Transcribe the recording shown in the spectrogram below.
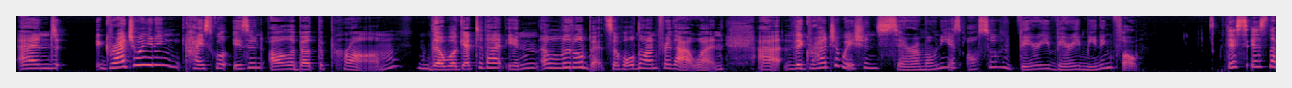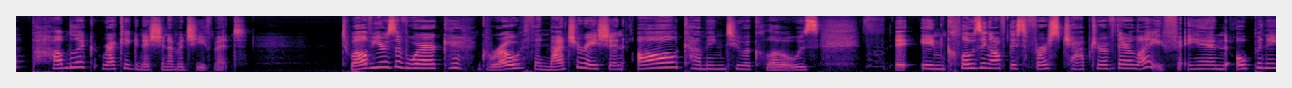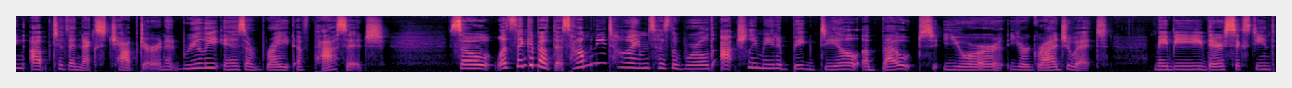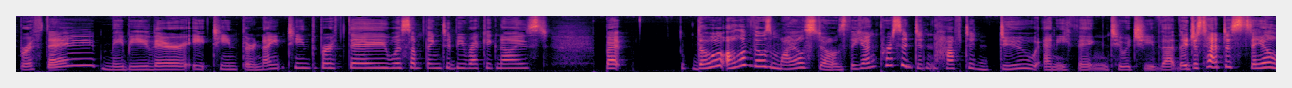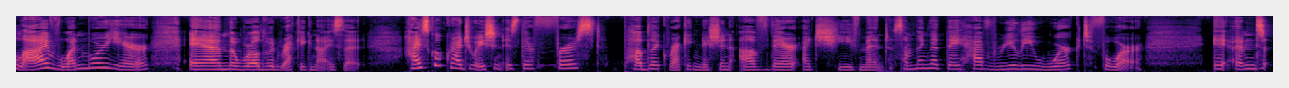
And graduating high school isn't all about the prom, though we'll get to that in a little bit. So hold on for that one. Uh, the graduation ceremony is also very, very meaningful. This is the public recognition of achievement. 12 years of work, growth, and maturation all coming to a close in closing off this first chapter of their life and opening up to the next chapter. And it really is a rite of passage. So let's think about this. How many times has the world actually made a big deal about your your graduate? Maybe their 16th birthday, maybe their 18th or 19th birthday was something to be recognized. But though all of those milestones, the young person didn't have to do anything to achieve that. They just had to stay alive one more year and the world would recognize that. High school graduation is their first public recognition of their achievement, something that they have really worked for. And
